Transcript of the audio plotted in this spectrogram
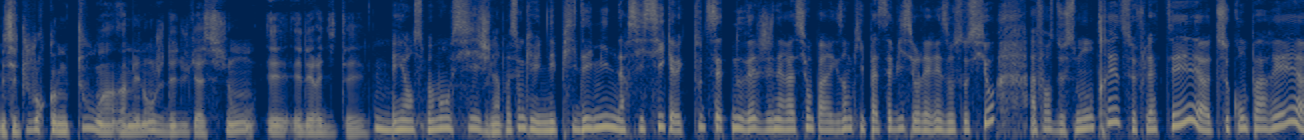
Mais c'est toujours comme tout, hein, un mélange d'éducation et, et d'hérédité. Et en ce moment aussi, j'ai l'impression qu'il y a une épidémie narcissique avec toute cette nouvelle génération, par exemple, qui passe sa vie sur les réseaux sociaux. À force de se montrer, de se flatter, euh, de se comparer, euh,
